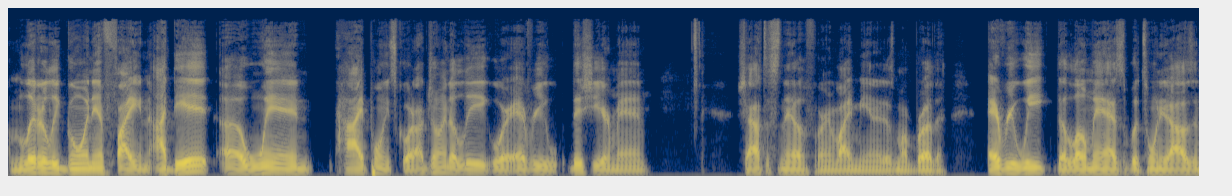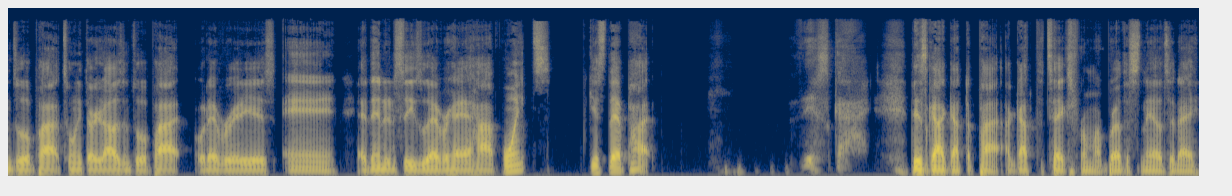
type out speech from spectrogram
I'm literally going in fighting. I did uh win high point score. I joined a league where every this year, man. Shout out to Snell for inviting me in. It is my brother. Every week, the low man has to put twenty dollars into a pot, 20 $30 into a pot, whatever it is. And at the end of the season, whoever had high points gets that pot this guy. This guy got the pot. I got the text from my brother Snell today.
